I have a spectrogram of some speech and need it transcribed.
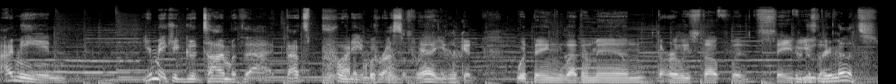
I mean, you're making good time with that. That's pretty impressive. Right yeah, you look at Whipping, Leatherman, the early stuff with Save Two You. three like, minutes.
